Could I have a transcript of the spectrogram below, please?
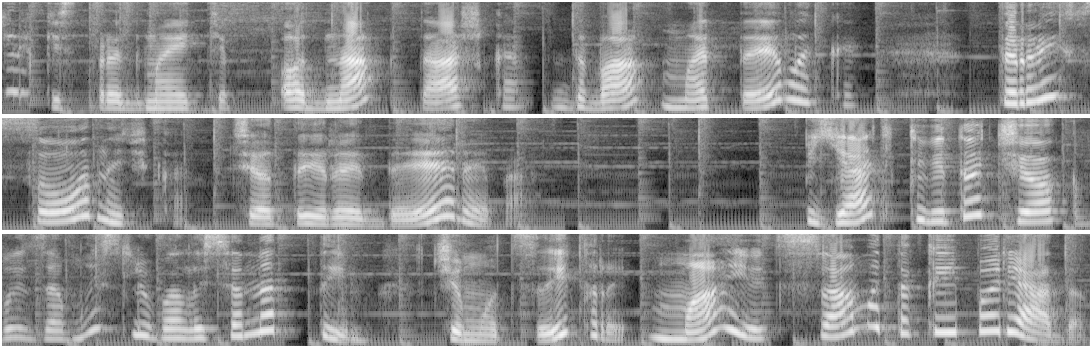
кількість предметів. Одна пташка, два метелики, три сонечка, чотири дерева, п'ять квіточок. Ви замислювалися над тим, чому цифри мають саме такий порядок.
